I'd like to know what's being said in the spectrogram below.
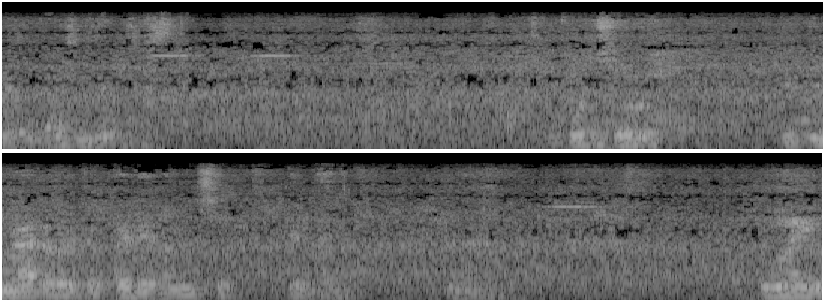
రేపు కలెక్షన్ చేపిస్తాం ఈ ఫోటోస్ ఈ- మ్యాటర్ ఇక్కడ పైన ఏమైనా మిస్ ఏంటైనా ఈ మ్యాటర్ జూన్ ఐదు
